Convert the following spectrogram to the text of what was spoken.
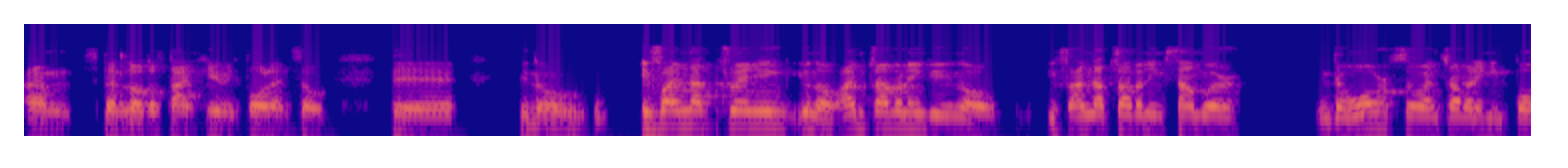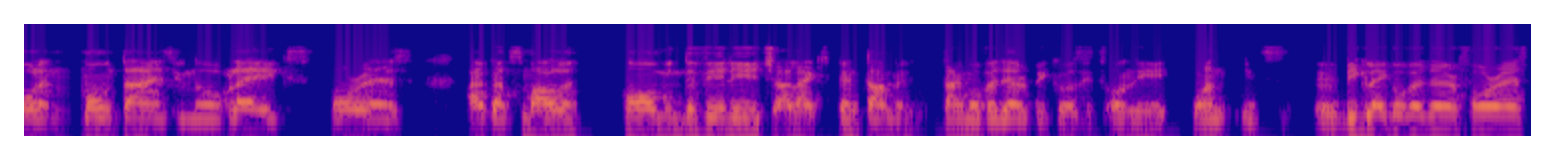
I'm spend a lot of time here in Poland, so uh, you know, if I'm not training, you know, I'm traveling. You know, if I'm not traveling somewhere in the world, so I'm traveling in Poland, mountains, you know, lakes, forests. I've got small home in the village. I like spend time time over there because it's only one. It's a big lake over there, forest.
